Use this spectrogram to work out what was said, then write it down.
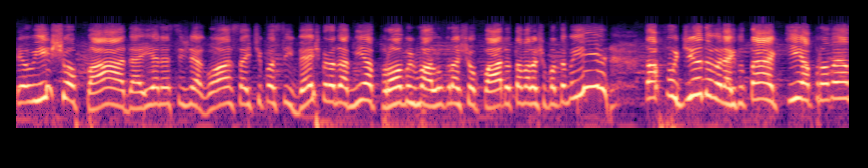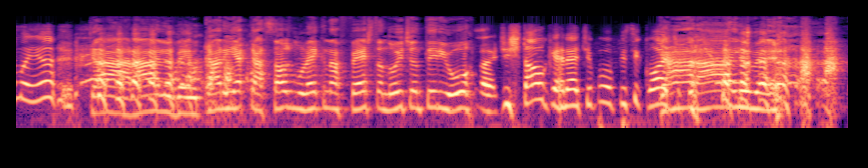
eu ia chopada, ia nesses negócios, aí tipo assim, véspera da minha prova, os malucos na chopada, eu tava na chopada também. Ih, tá fudido, moleque, tu tá aqui, a prova é amanhã. Caralho, velho. O cara ia caçar os moleques na festa noite anterior. De stalker, né? Tipo psicótico. Caralho, velho.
